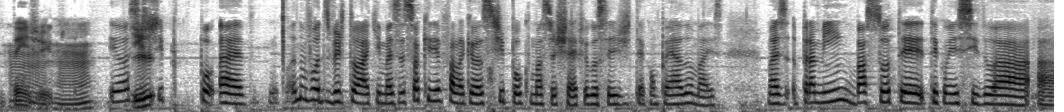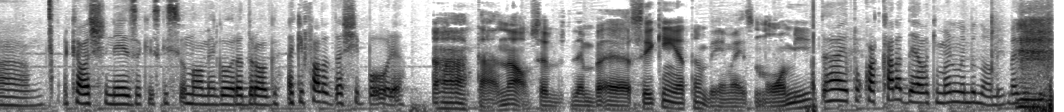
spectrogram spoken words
Não tem jeito. Uhum. Eu assisti Pô, é, eu não vou desvirtuar aqui, mas eu só queria falar que eu assisti pouco Masterchef, eu gostaria de ter acompanhado mais. Mas pra mim, bastou ter, ter conhecido a, a- aquela chinesa, que eu esqueci o nome agora, droga. A que fala da Shibora. Ah, tá. Não, você lembra, é, sei quem é também, mas nome. Ah, eu tô com a cara dela aqui, mas não lembro o nome. Mas enfim.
